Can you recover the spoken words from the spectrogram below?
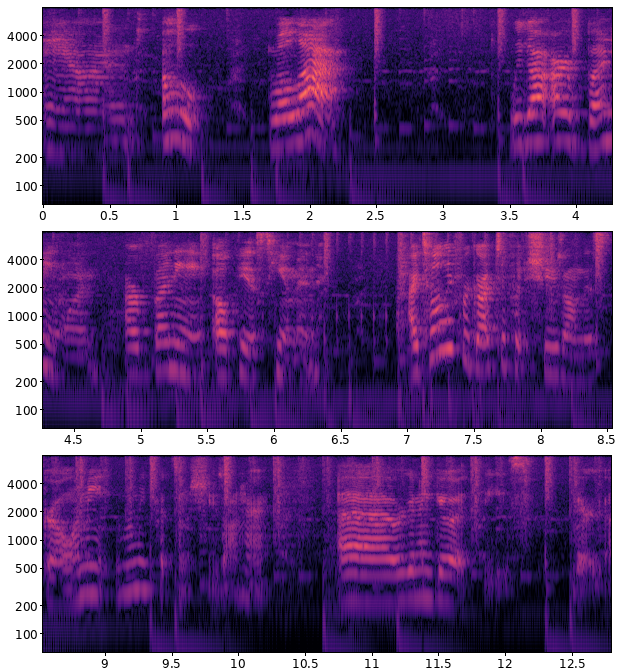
And, oh, voila. We got our bunny one, our bunny LPS human. I totally forgot to put shoes on this girl. Let me, let me put some shoes on her. Uh, we're gonna go with these. There we go.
